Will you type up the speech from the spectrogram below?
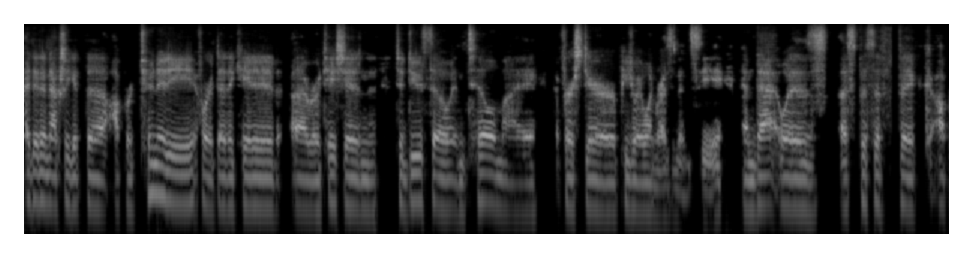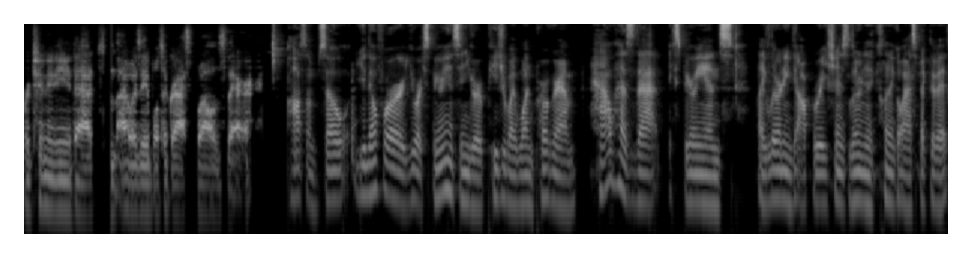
I didn't actually get the opportunity for a dedicated uh, rotation to do so until my first year PGY1 residency. And that was a specific opportunity that I was able to grasp was there. Awesome. So, you know, for your experience in your PGY1 program, how has that experience, like learning the operations, learning the clinical aspect of it,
